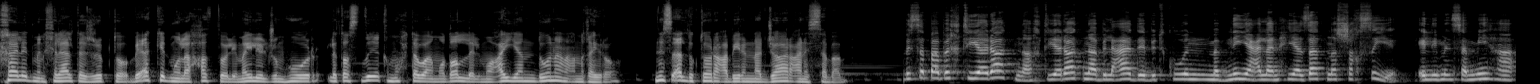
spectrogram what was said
خالد من خلال تجربته بأكد ملاحظته لميل الجمهور لتصديق محتوى مضلل معين دونا عن غيره. نسأل دكتورة عبير النجار عن السبب. بسبب اختياراتنا. اختياراتنا بالعادة بتكون مبنية على انحيازاتنا الشخصية اللي بنسميها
